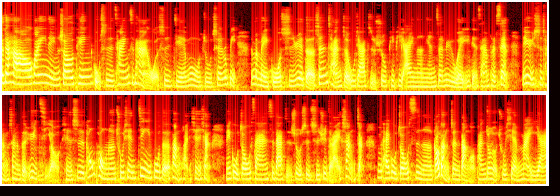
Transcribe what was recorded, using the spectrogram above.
大家好，欢迎您收听股市蔡因斯坦，我是节目主持人 Ruby。那么，美国十月的生产者物价指数 PPI 呢，年增率为一点三 percent，低于市场上的预期哦，显示通膨呢出现进一步的放缓现象。美股周三四大指数是持续的来上涨，那么台股周四呢高档震荡哦，盘中有出现卖压，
